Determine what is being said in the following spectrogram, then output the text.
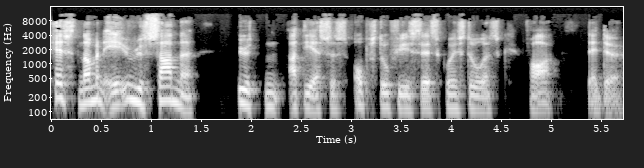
Kristendommen er usanne uten at Jesus oppsto fysisk og historisk fra de døde.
